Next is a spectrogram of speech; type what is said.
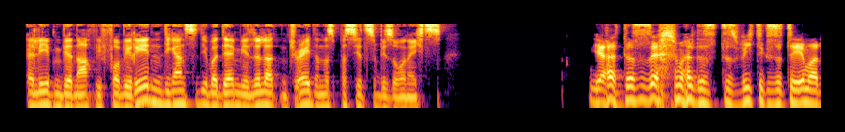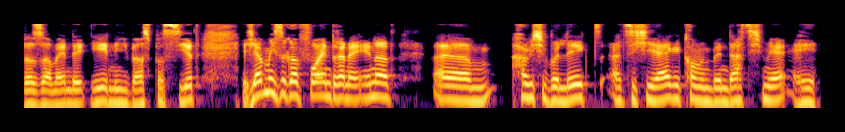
erleben wir nach wie vor? Wir reden die ganze Zeit über Damian Lillard und Trade und es passiert sowieso nichts. Ja, das ist erstmal das, das wichtigste Thema, dass am Ende eh nie was passiert. Ich habe mich sogar vorhin dran erinnert, ähm, habe ich überlegt, als ich hierher gekommen bin, dachte ich mir, ey,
